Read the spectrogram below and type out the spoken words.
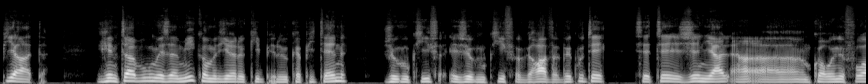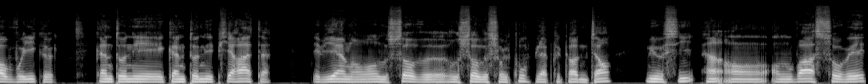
pirates. Grinta à vous, mes amis, comme dirait le, capitaine, je vous kiffe et je vous kiffe grave. Ben, écoutez, c'était génial. Hein, euh, encore une fois, vous voyez que quand on est, pirate, eh bien, on, sauve, on sauve son couple la plupart du temps, mais aussi hein, on, va sauver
